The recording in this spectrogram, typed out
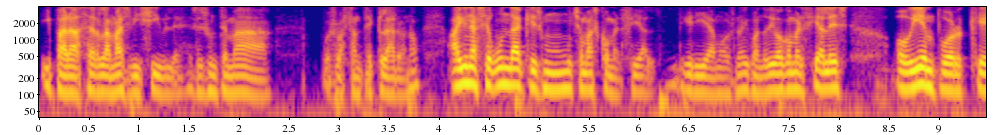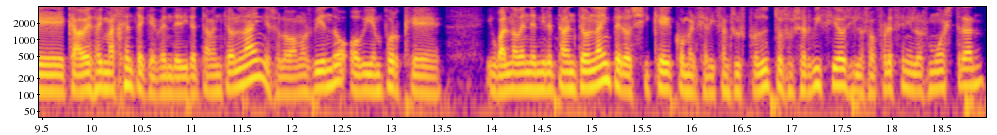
Y para hacerla más visible. Ese es un tema pues bastante claro, ¿no? Hay una segunda que es mucho más comercial, diríamos, ¿no? Y cuando digo comercial es o bien porque cada vez hay más gente que vende directamente online, y eso lo vamos viendo, o bien porque igual no venden directamente online, pero sí que comercializan sus productos, sus servicios y los ofrecen y los muestran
